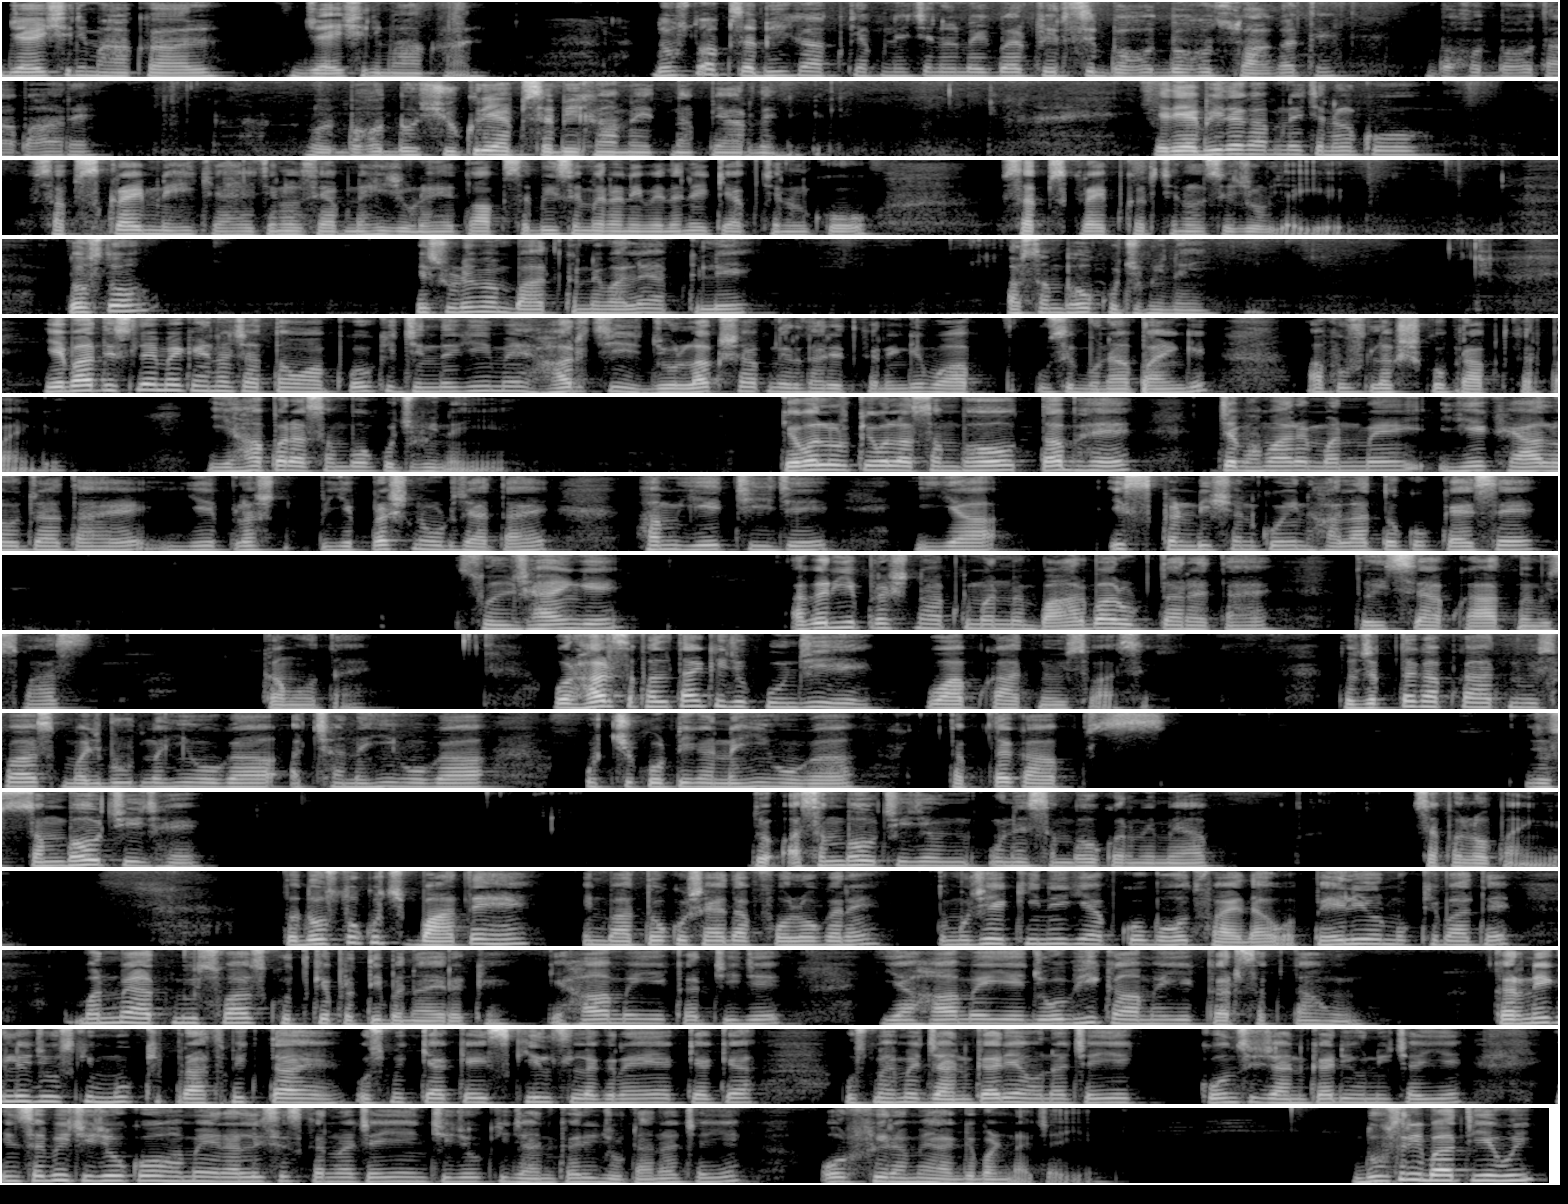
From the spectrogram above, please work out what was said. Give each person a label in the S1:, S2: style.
S1: जय श्री महाकाल, जय श्री महाकाल। दोस्तों, आप सभी का आपके अपने चैनल में एक बार फिर से बहुत बहुत स्वागत है बहुत बहुत आभार है, और बहुत बहुत शुक्रिया आप सभी का हमें इतना प्यार देने के लिए। यदि अभी तक आपने चैनल को सब्सक्राइब नहीं किया है, चैनल से आप नहीं जुड़े हैं तो आप सभी से मेरा निवेदन है कि आप चैनल को सब्सक्राइब कर चैनल से जुड़ जाइए। दोस्तों, इस वीडियो में हम बात करने वाले हैं आपके लिए असंभव कुछ भी नहीं। ये बात इसलिए मैं कहना चाहता हूँ आपको कि ज़िंदगी में हर चीज़, जो लक्ष्य आप निर्धारित करेंगे, वो आप उसे भुना पाएँगे, आप उस लक्ष्य को प्राप्त कर पाएँगे। यहाँ पर असंभव कुछ भी नहीं है। केवल और केवल असंभव तब है जब हमारे मन में ये ख्याल हो जाता है, ये प्रश्न ये प्रश्न उठ जाता है, हम ये चीज़ें या इस कंडीशन को, इन हालातों को कैसे सुलझाएँगे? अगर ये प्रश्न आपके मन में बार बार उठता रहता है तो इससे आपका आत्मविश्वास कम होता है। और हर सफलता की जो पूंजी है वो आपका आत्मविश्वास है। तो जब तक आपका आत्मविश्वास मज़बूत नहीं होगा अच्छा नहीं होगा उच्च कोटि का नहीं होगा तब तक आप जो संभव चीज़ है जो असंभव चीज़ें उन, उन्हें संभव करने में आप सफल हो पाएँगे। तो दोस्तों कुछ बातें हैं इन बातों को शायद आप फॉलो करें। तो मुझे यकीन है कि आपको बहुत फ़ायदा होगा। पहली और मुख्य बात है, मन में आत्मविश्वास खुद के प्रति बनाए रखें कि हाँ मैं ये कर चीज़ें या हाँ मैं ये जो भी काम है, ये कर सकता हूँ। करने के लिए जो उसकी मुख्य प्राथमिकता है, उसमें क्या क्या स्किल्स लग रहे हैं या क्या क्या उसमें हमें जानकारियाँ होना चाहिए कौन सी जानकारी होनी चाहिए, इन सभी चीज़ों को हमें एनालिसिस करना चाहिए, इन चीज़ों की जानकारी जुटाना चाहिए और फिर हमें आगे बढ़ना चाहिए। दूसरी बात ये हुई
